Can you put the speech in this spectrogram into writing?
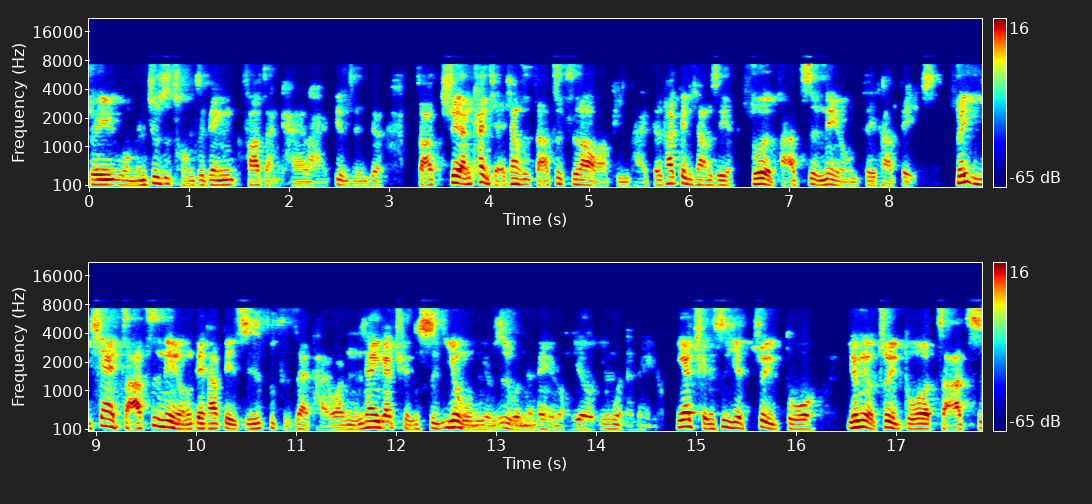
所以我们就是从这边发展开来，变成一个杂，虽然看起来像是杂志资料啊平台，可是它更像是所有杂志内容 database。所以以现在杂志内容 database 其实不止在台湾，我们现在应该全世界，因为我们有日文的内容，也有英文的内容，应该全世界最多。拥有最多杂志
